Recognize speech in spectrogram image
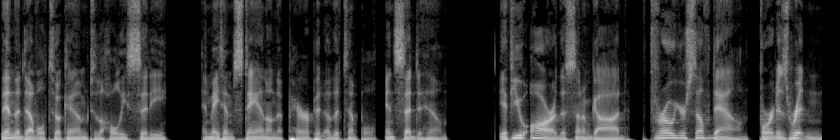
Then the devil took him to the holy city and made him stand on the parapet of the temple and said to him, If you are the Son of God, throw yourself down, for it is written,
